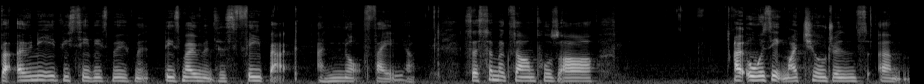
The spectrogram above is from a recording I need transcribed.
but only if you see these movement, these moments as feedback and not failure. So some examples are I always eat my children's um,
